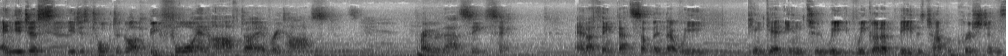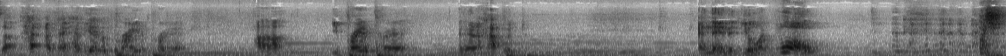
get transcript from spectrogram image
And you just you just talk to God before and after every task. Pray without ceasing. And I think that's something that we can get into. We we got to be the type of Christians that. Ha, okay, have you ever prayed a prayer? Uh, you prayed a prayer and then it happened. And then you're like, whoa, I should,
